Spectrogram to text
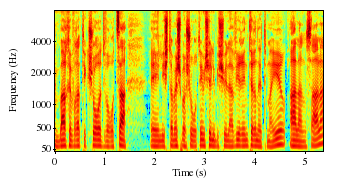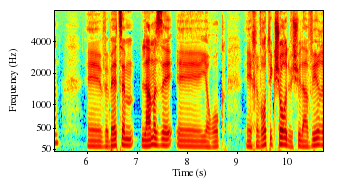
אם באה חברת תקשורת ורוצה אה, להשתמש בשירותים שלי בשביל להעביר אינטרנט מהיר, אהלן וסהלן. אה, ובעצם, למה זה אה, ירוק? אה, חברות תקשורת, בשביל להעביר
